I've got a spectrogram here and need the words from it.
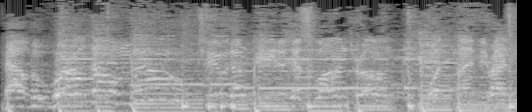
Now the world don't move to the beat of just one drum. What might be right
